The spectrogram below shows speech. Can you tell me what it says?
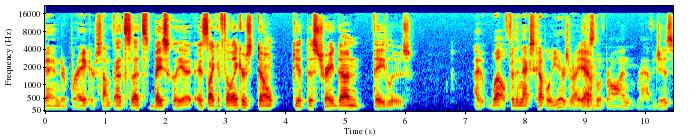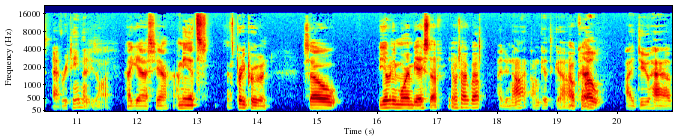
bend or break or something. That's that's basically it. It's like if the Lakers don't get this trade done, they lose. I, well, for the next couple of years, right? Yeah. Because LeBron ravages every team that he's on. I guess, yeah. I mean, it's it's pretty proven. So, you have any more NBA stuff you want to talk about? I do not. I'm good to go. Okay. Oh, I do have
